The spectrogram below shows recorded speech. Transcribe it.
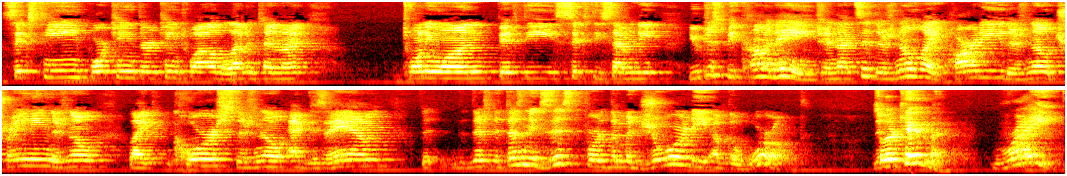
16, 14, 13, 12, 11, 10, 9, 21, 50, 60, 70. You just become an age and that's it. There's no like party, there's no training, there's no like course, there's no exam. Th- There's, it doesn't exist for the majority of the world. so they're cavemen. Right.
